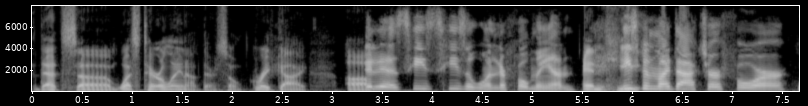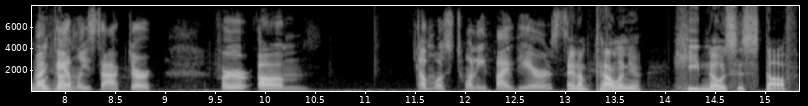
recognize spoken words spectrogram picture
that's uh, West Terra Lane out there. So great guy. Um, it is. He's he's a wonderful man. and he, He's been my doctor for my Long time. family's doctor for um almost 25 years. and I'm telling you, he knows his stuff.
